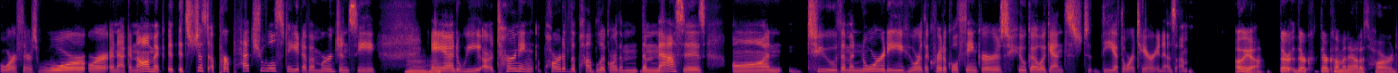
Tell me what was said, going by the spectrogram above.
or if there's war or an economic it, it's just a perpetual state of emergency. Mm-hmm. and we are turning part of the public or the the masses on to the minority who are the critical thinkers who go against the authoritarianism. Oh yeah, they're they're they're coming at us hard,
